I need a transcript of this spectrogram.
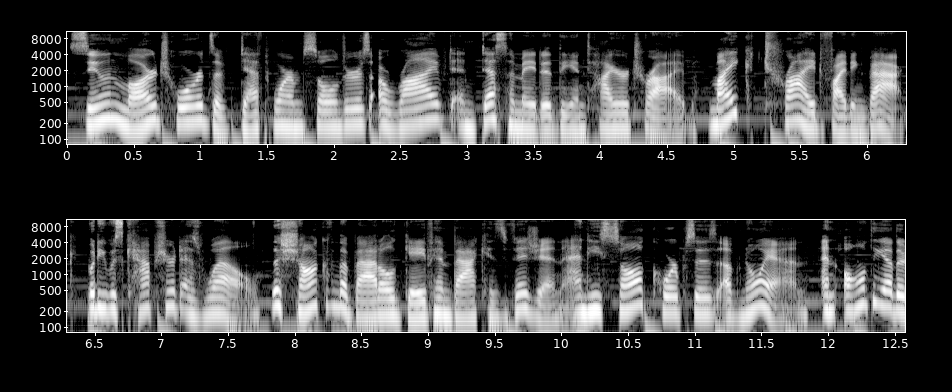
Soon, large hordes of Deathworm soldiers arrived and decimated the entire tribe. Mike tried fighting back, but he was captured as well. The shock of the battle gave him back his vision, and he saw corpses of Noyan and all the other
